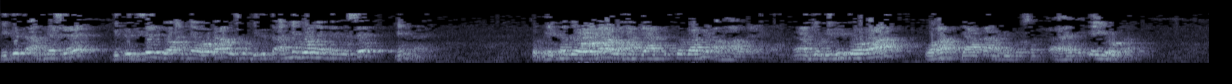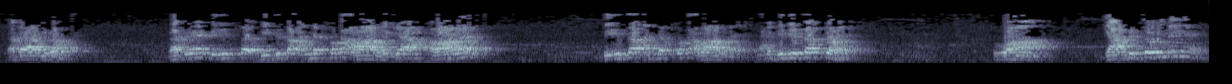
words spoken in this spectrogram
विद्युत अन्य से, विद्युत से जो अन्य होगा उसको विद्युत अन्य बोलेंगे उससे भिन्न है। तो भिन्न जो होगा, वहाँ ज्ञातित्व का भी अभाव रहेगा। जो विदित होगा, वह ज्ञाता नहीं हो सकता है, यही होगा। घटाधिवत घट में विदित अन्यत्व का अभाव है। क्या अभाव है? विदित अन्यत्व का अभाव है। मानी विदितत्व है। वहाँ ज्ञापित्व भी नहीं है।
